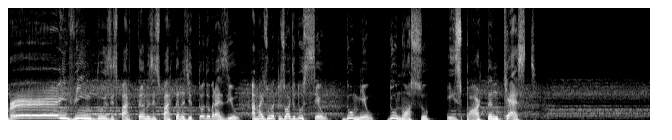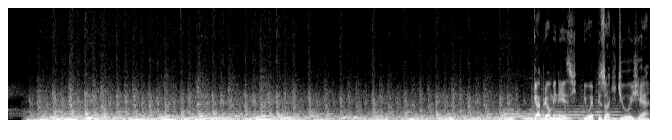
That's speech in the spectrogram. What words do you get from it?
Bem-vindos, espartanos e espartanas de todo o Brasil, a mais um episódio do seu, do meu, do nosso Spartan Cast. Gabriel Menezes e o episódio de hoje é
